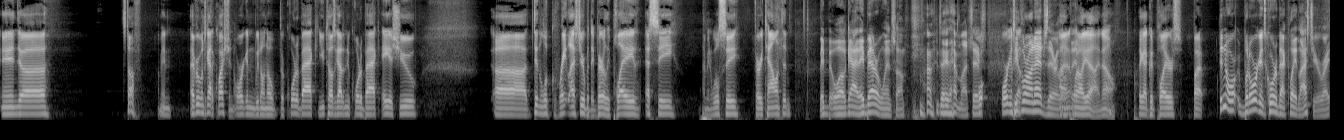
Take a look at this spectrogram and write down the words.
And uh, it's tough. I mean, everyone's got a question. Oregon, we don't know their quarterback. Utah's got a new quarterback. ASU uh, didn't look great last year, but they barely played. SC, I mean, we'll see. Very talented. They well, guy, they better win some. I'll tell you that much. There's, Oregon's people got, are on edge there a little I- bit. well, yeah, I know. They got good players, but Didn't or- but Oregon's quarterback played last year, right?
